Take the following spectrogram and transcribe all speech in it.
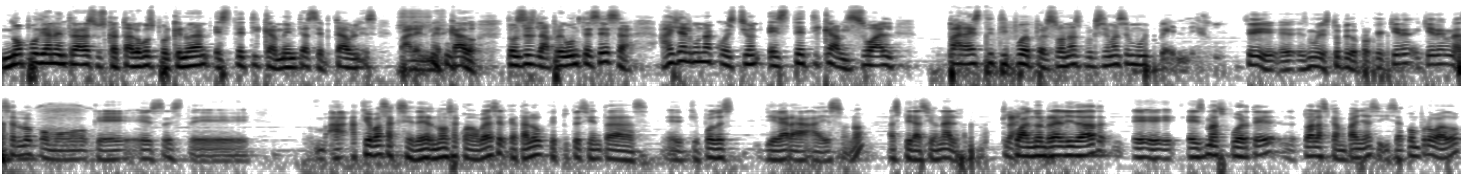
no podían entrar a sus catálogos porque no eran estéticamente aceptables para el mercado. Entonces, la pregunta es esa, ¿hay alguna cuestión estética visual para este tipo de personas? Porque se me hace muy pendejo. Sí, e- es muy estúpido porque quieren, quieren hacerlo como que es este. A, a qué vas a acceder, no? O sea, cuando veas el catálogo, que tú te sientas eh, que puedes llegar a, a eso, ¿no? Aspiracional. Claro. Cuando en realidad eh, es más fuerte todas las campañas y se ha comprobado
